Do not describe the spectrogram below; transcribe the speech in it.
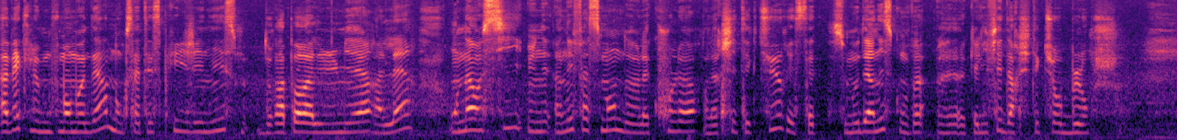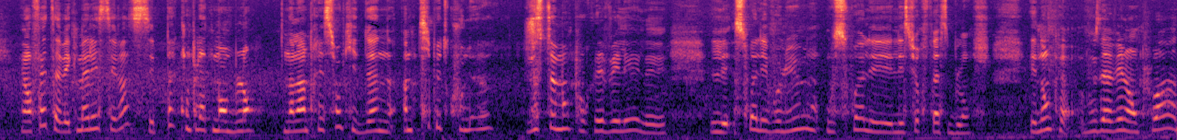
avec le mouvement moderne, donc cet esprit hygiénisme de rapport à la lumière, à l'air, on a aussi un effacement de la couleur dans l'architecture et ce modernisme qu'on va euh, qualifier d'architecture blanche. Et en fait, avec Mallet Stevens, c'est pas complètement blanc. On a l'impression qu'il donne un petit peu de couleur, justement pour révéler les, soit les volumes ou soit les, surfaces blanches. Et donc vous avez l'emploi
